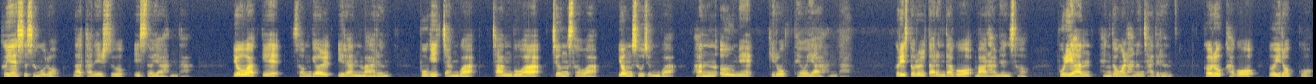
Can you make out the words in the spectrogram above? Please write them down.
그의 스승으로 나타낼 수 있어야 한다. 여호와께 성결이란 말은 부기장과 장부와 증서와 영수증과 환음에 기록되어야 한다. 그리스도를 따른다고 말하면서 불의한 행동을 하는 자들은 거룩하고 의롭고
